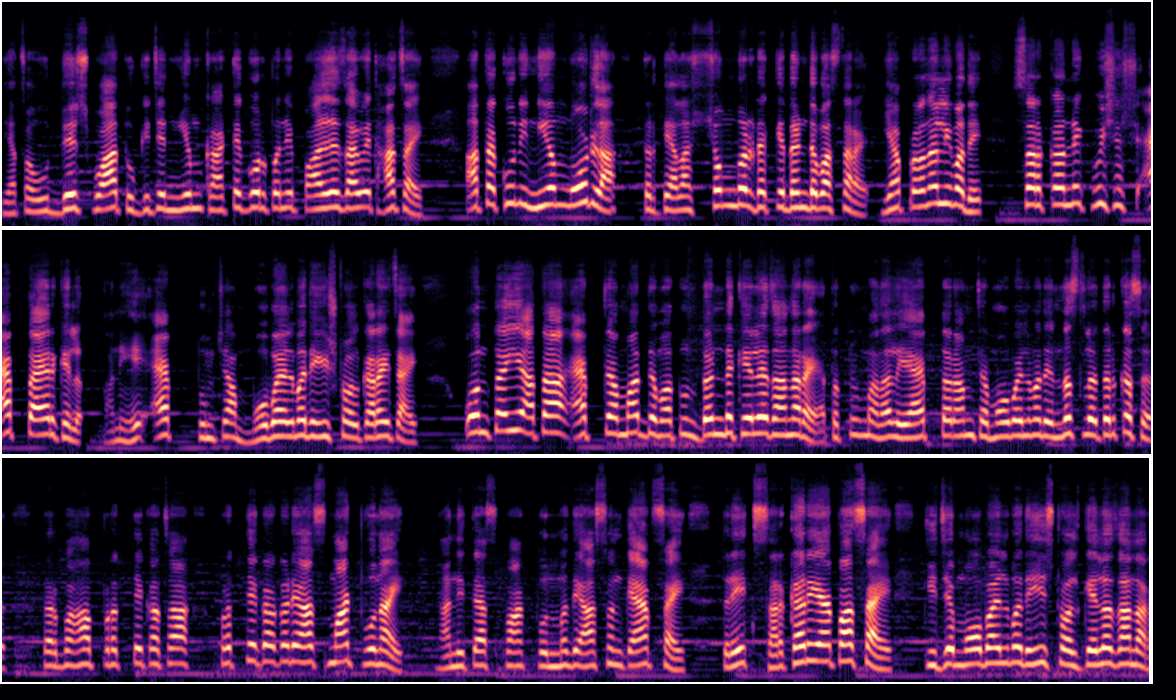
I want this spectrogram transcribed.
याचा उद्देश वाहतुकीचे नियम काटेकोरपणे पाळले जावेत हाच आहे. आता कोणी नियम मोडला तर त्याला शंभर टक्के दंड बसणार आहे. या प्रणालीमध्ये सरकारने एक विशेष ॲप तयार केलं आणि हे ॲप तुमच्या मोबाईलमध्ये इन्स्टॉल करायचं आहे. कोणताही आता ॲपच्या माध्यमातून दंड केले जाणार आहे. आता तुम्ही म्हणाले हे ॲप तर आमच्या मोबाईलमध्ये नसलं तर कसं? तर हा प्रत्येकाचा प्रत्येकाकडे हा स्मार्टफोन आहे. आणि त्या स्मार्टफोनमध्ये असंख्य ॲप्स आहे. तर एक सरकारी ॲप असं आहे की जे मोबाईलमध्ये इन्स्टॉल केलं जाणार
